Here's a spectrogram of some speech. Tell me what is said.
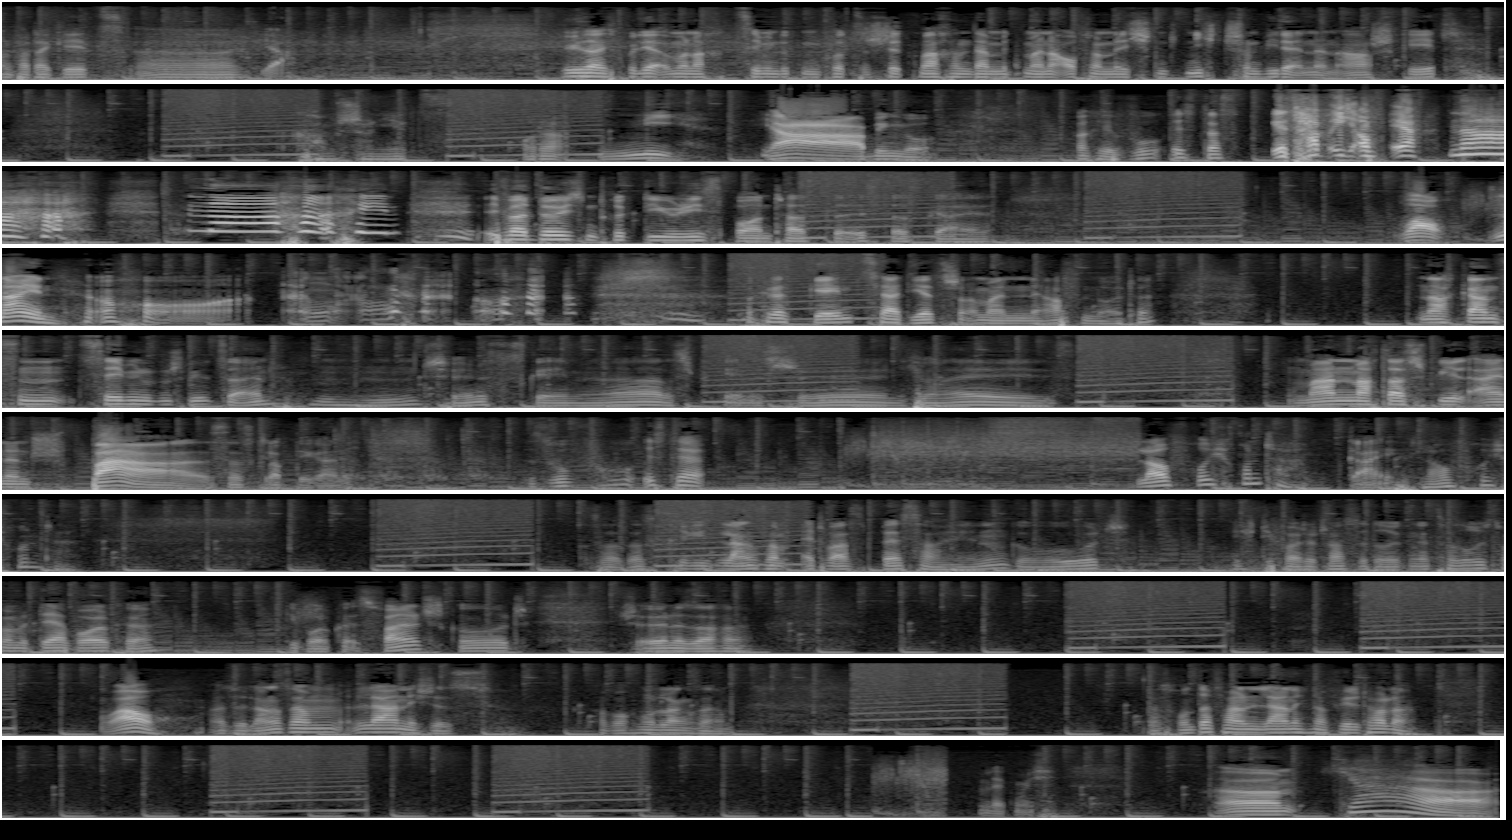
Und weiter geht's. Äh, ja. Wie gesagt, ich will ja immer nach 10 Minuten einen kurzen Schnitt machen, damit meine Aufnahme nicht, nicht schon wieder in den Arsch geht. Komm schon jetzt. Oder nie. Ja, bingo. Okay, wo ist das? Jetzt hab ich auf R. Na, nein. Ich war durch und drück die Respawn-Taste. Ist das geil. Wow. Nein. Oh. Okay, das Game zerrt jetzt schon an meinen Nerven, Leute. Nach ganzen 10 Minuten Spielzeit. Mhm, schön ist das Game. Ja, das Game ist schön. Ich weiß. Mann, macht das Spiel einen Spaß. Das glaubt ihr gar nicht. So, wo ist der... Lauf ruhig runter. Geil, lauf ruhig runter. So, das kriege ich langsam etwas besser hin. Gut. Nicht die falsche Taste drücken. Jetzt versuche ich es mal mit der Wolke. Die Wolke ist falsch. Gut. Schöne Sache. Wow. Also langsam lerne ich es. Aber auch nur langsam. Das Runterfallen lerne ich noch viel toller. Leck mich. Ähm, ja.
